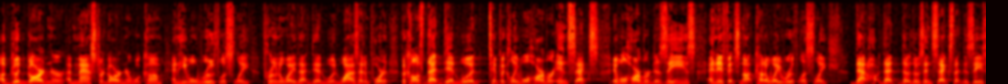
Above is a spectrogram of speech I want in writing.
A good gardener, a master gardener, will come and he will ruthlessly prune away that dead wood. Why is that important? Because that dead wood typically will harbor insects, it will harbor disease, and if it's not cut away ruthlessly, that, that, those insects, that disease,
